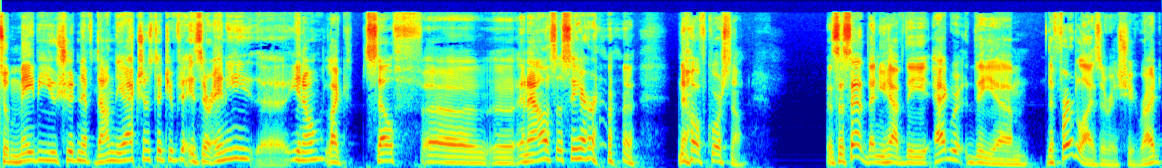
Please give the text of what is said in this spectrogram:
So maybe you shouldn't have done the actions that you've done. Is there any, uh, you know, like self uh, uh, analysis here? no, of course not. As I said, then you have the agri- the um, the fertilizer issue, right?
